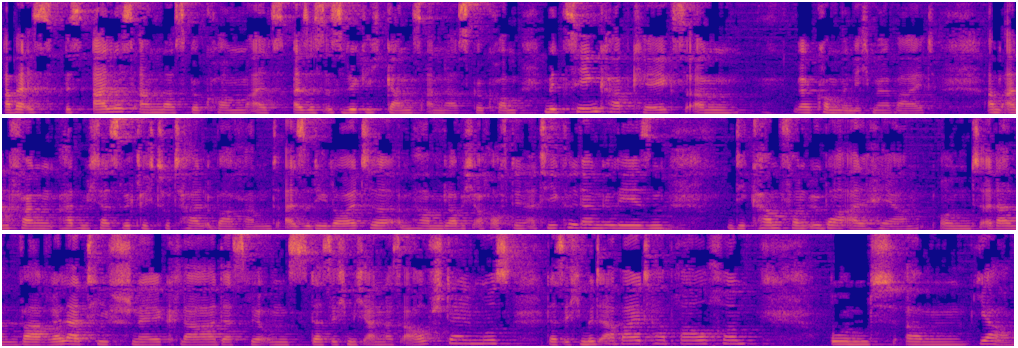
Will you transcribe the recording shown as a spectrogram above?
Aber es ist alles anders gekommen, als, also es ist wirklich ganz anders gekommen. Mit zehn Cupcakes ähm, da kommen wir nicht mehr weit. Am Anfang hat mich das wirklich total überrannt. Also die Leute ähm, haben, glaube ich, auch auf den Artikel dann gelesen, die kamen von überall her. Und äh, dann war relativ schnell klar, dass wir uns, dass ich mich anders aufstellen muss, dass ich Mitarbeiter brauche. Und ähm, ja,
